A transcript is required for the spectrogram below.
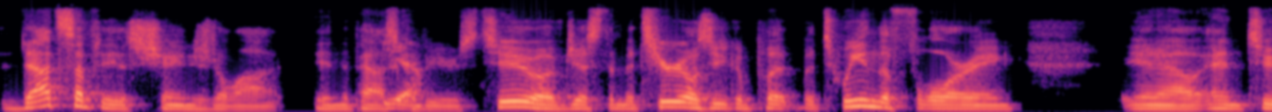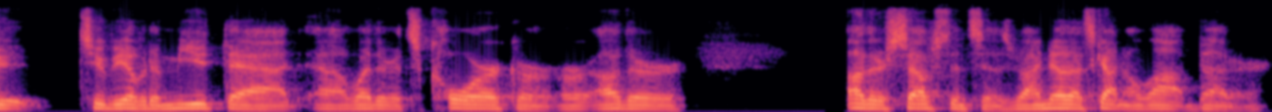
that's something that's changed a lot in the past Yeah. couple of years too, of just the materials you can put between the flooring, you know, and to to be able to mute that, uh, whether it's cork or, or other other substances. But I know that's gotten a lot better.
